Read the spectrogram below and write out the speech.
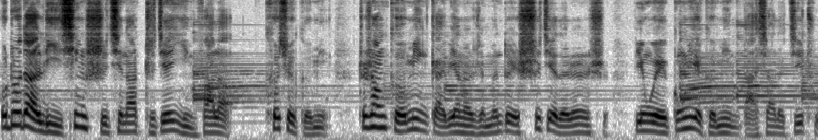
欧洲的理性时期呢，直接引发了科学革命。这场革命改变了人们对世界的认识，并为工业革命打下了基础。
